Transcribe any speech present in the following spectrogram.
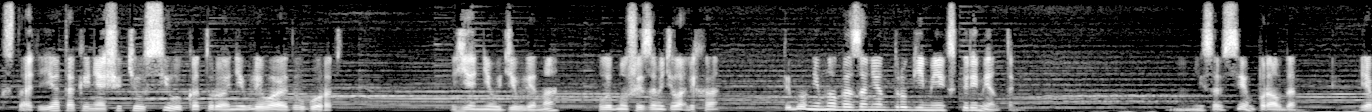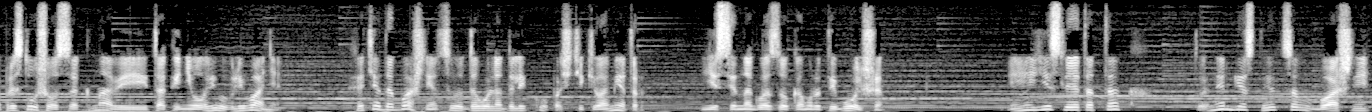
Кстати, я так и не ощутил силу, которую они вливают в город. Я не удивлена, улыбнувшись, заметила Альха. Ты был немного занят другими экспериментами. Не совсем, правда. Я прислушался к Нави и так и не уловил вливания. Хотя до башни отсюда довольно далеко, почти километр, если на глазок, а и больше. И если это так, то энергия остается в башне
